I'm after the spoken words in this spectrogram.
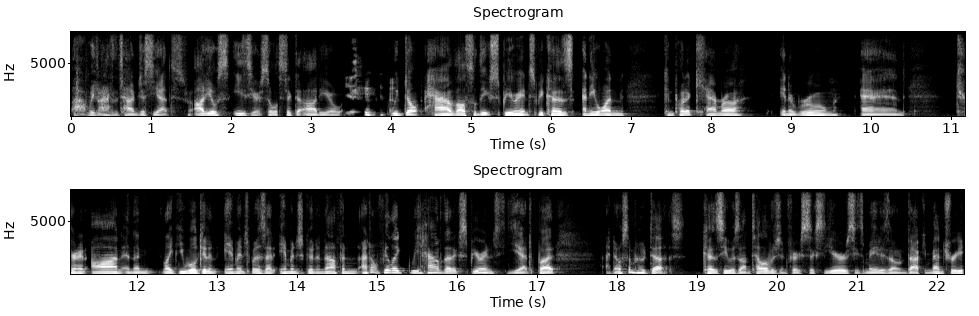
Uh, we don't have the time just yet. Audio's easier, so we'll stick to audio. we don't have also the experience because anyone can put a camera in a room and turn it on, and then like you will get an image, but is that image good enough? And I don't feel like we have that experience yet, but I know someone who does because he was on television for six years. He's made his own documentary.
